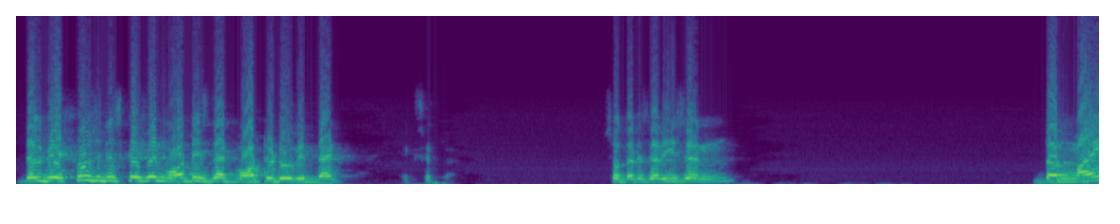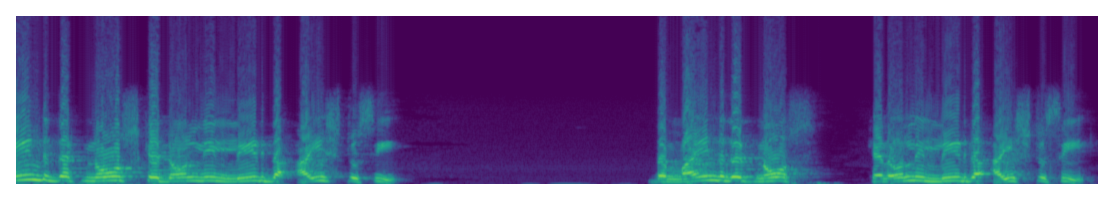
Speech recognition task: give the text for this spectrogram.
There will be a huge discussion what is that, what to do with that, etc. So that is the reason the mind that knows can only lead the eyes to see. The mind that knows can only lead the eyes to see.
